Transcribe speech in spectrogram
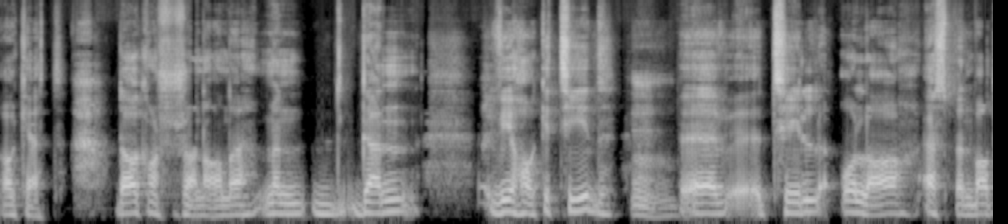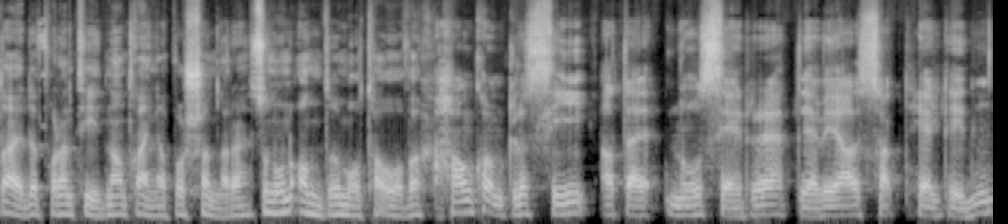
rakett. Da kanskje skjønner han det. Men den Vi har ikke tid eh, til å la Espen Barth Eide få den tiden han trenger på å skjønne det. Så noen andre må ta over. Han kommer til å si at det, nå ser dere det vi har sagt hele tiden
